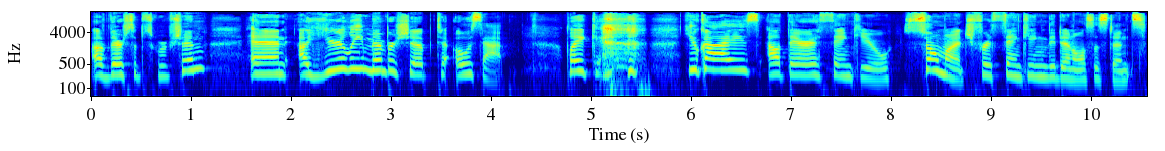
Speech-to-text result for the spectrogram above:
of their subscription and a yearly membership to OSAP. Like, you guys out there, thank you so much for thanking the dental assistants.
